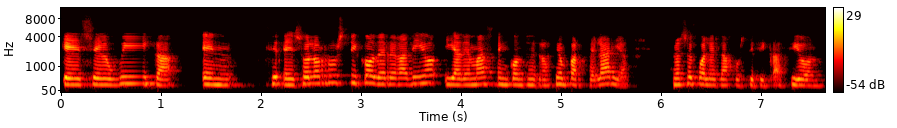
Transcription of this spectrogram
que se ubica en suelo rústico de regadío y además en concentración parcelaria. No sé cuál es la justificación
